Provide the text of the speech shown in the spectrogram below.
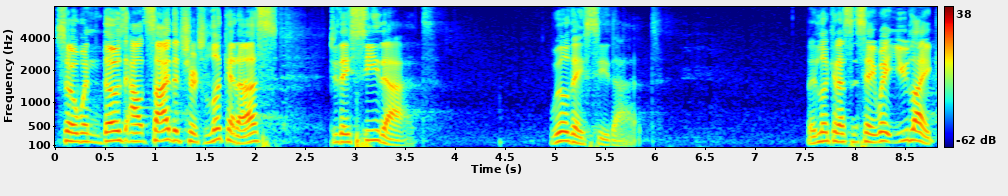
So when those outside the church look at us, do they see that? Will they see that? They look at us and say, wait, you like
